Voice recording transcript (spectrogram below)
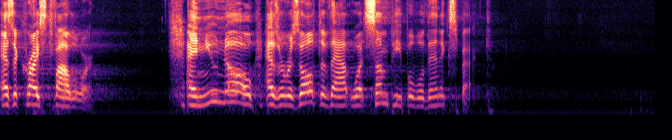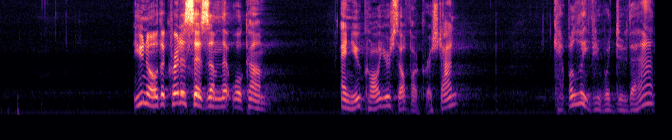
as a Christ follower. And you know, as a result of that, what some people will then expect. You know the criticism that will come and you call yourself a Christian? Can't believe you would do that.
